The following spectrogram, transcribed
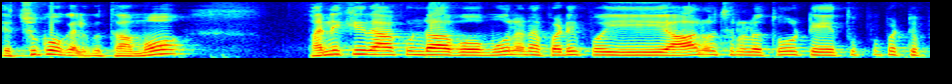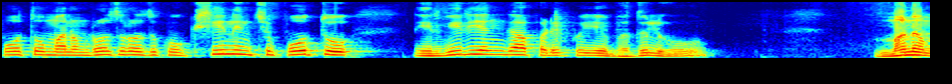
తెచ్చుకోగలుగుతామో పనికి రాకుండా ఓ మూలన పడిపోయి ఆలోచనలతోటే తుప్పు పట్టిపోతూ మనం రోజు రోజుకు క్షీణించిపోతూ నిర్వీర్యంగా పడిపోయే బదులు మనం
